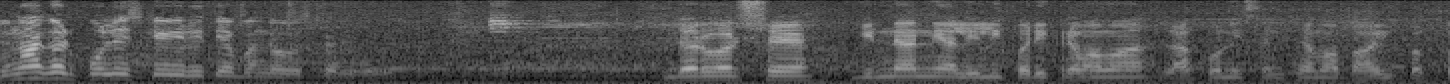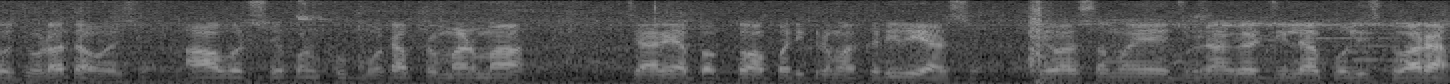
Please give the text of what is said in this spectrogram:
જુનાગઢ પોલીસ કેવી રીતે બંદોબસ્ત કરી રહી છે? દર વર્ષે ગિરનારની આ લીલી પરિક્રમામાં લાખોની સંખ્યામાં ભાવિક ભક્તો જોડાતા હોય છે. આ વર્ષે પણ ખૂબ મોટા પ્રમાણમાં જ્યારે આ ભક્તો આ પરિક્રમા કરી રહ્યા છે, તેવા સમયે જૂનાગઢ જિલ્લા પોલીસ દ્વારા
